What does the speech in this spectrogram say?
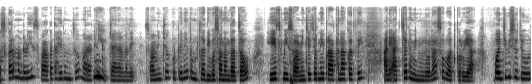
नमस्कार मंडळी स्वागत आहे तुमचं मराठी यूट्यूब चॅनलमध्ये स्वामींच्या कृपेने तुमचा दिवस आनंदात जाओ हीच मी स्वामींच्या चरणी प्रार्थना करते आणि आजच्या नवीन व्हिडिओला सुरुवात करूया. पंचवीस जून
